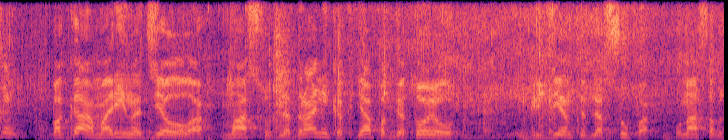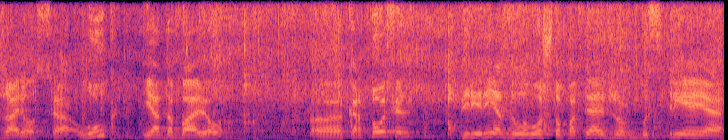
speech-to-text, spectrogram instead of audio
Дим. Пока Марина делала массу для драников, я подготовил ингредиенты для супа. У нас обжарился лук, я добавил э, картофель, перерезал его, чтобы опять же он быстрее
